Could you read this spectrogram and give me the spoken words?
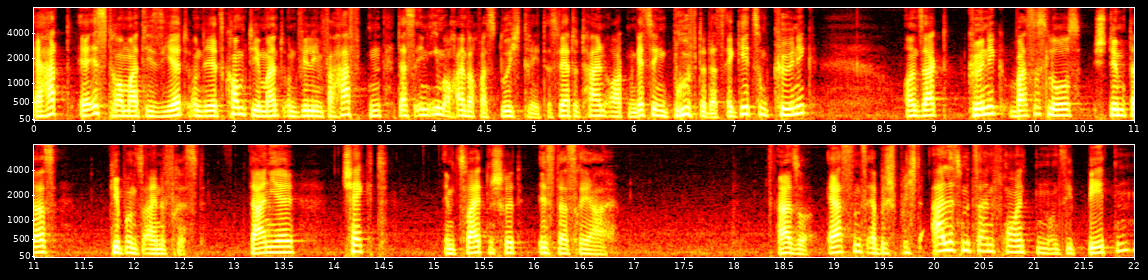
er, hat, er ist traumatisiert und jetzt kommt jemand und will ihn verhaften, dass in ihm auch einfach was durchdreht. Das wäre total in Ordnung. Deswegen prüft er das. Er geht zum König und sagt, König, was ist los? Stimmt das? Gib uns eine Frist. Daniel checkt im zweiten Schritt, ist das real? Also, erstens, er bespricht alles mit seinen Freunden und sie beten.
